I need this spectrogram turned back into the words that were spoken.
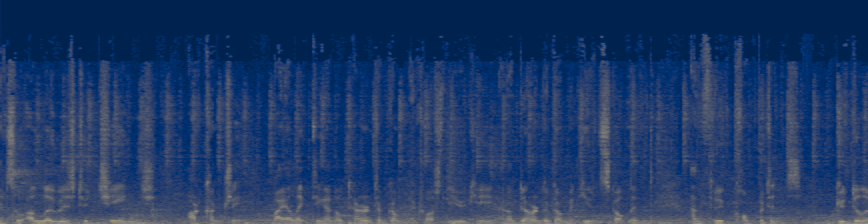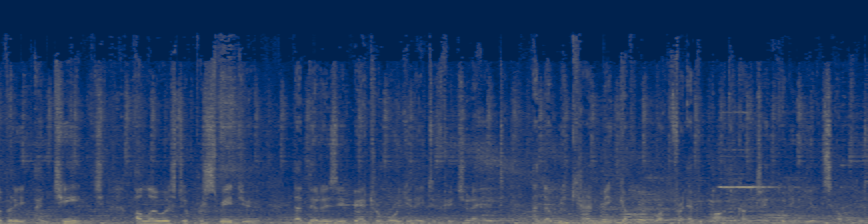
And so allow us to change our country by electing an alternative government across the UK, an alternative government here in Scotland, and through competence, good delivery, and change, allow us to persuade you that there is a better, more united future ahead and that we can make government work for every part of the country, including here in Scotland.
